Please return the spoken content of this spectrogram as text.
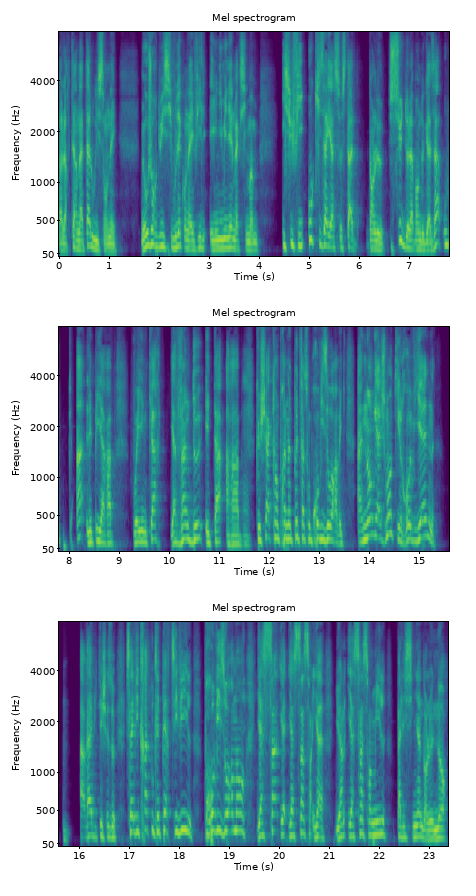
dans leur terre natale où ils sont nés. Mais aujourd'hui, si vous voulez qu'on aille vite et éliminer le maximum, il suffit ou qu'ils aillent à ce stade dans le sud de la bande de Gaza ou un, les pays arabes. Vous voyez une carte, il y a 22 États arabes. Que chacun prenne un peu de façon provisoire avec un engagement qu'ils reviennent à réhabiter chez eux. Ça évitera toutes les pertes civiles provisoirement. Il y a, cin- il y a, il y a 500, il y a, il y a- il y a 500 000 Palestiniens dans le nord.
